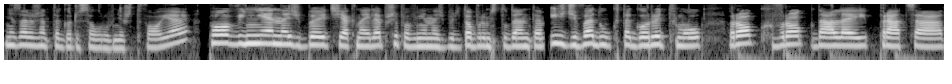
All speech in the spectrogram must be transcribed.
niezależnie od tego, czy są również Twoje. Powinieneś być jak najlepszy, powinieneś być dobrym studentem, iść według tego rytmu, rok w rok dalej, praca,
